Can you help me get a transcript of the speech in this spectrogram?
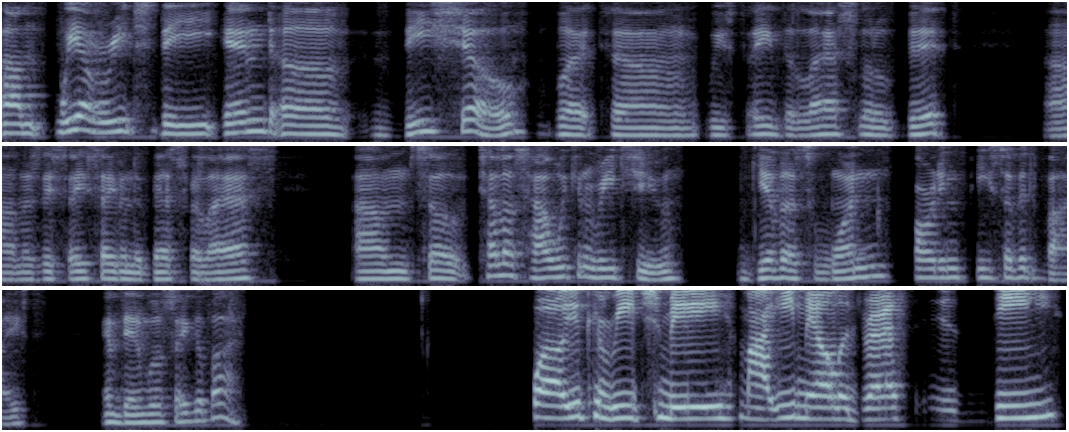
Um we have reached the end of the show but um we've saved the last little bit. Um as they say saving the best for last. Um so tell us how we can reach you. Give us one parting piece of advice and then we'll say goodbye well you can reach me. My email address is d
